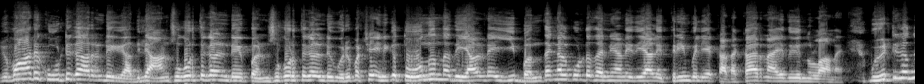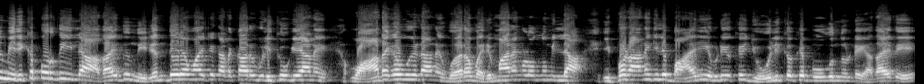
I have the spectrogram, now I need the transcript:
ഒരുപാട് കൂട്ടുകാരുണ്ട്. അതിൽ ആൺസുഹൃത്തുക്കളുണ്ട് പെൺസുഹൃത്തുക്കളുണ്ട്. ഒരുപക്ഷെ എനിക്ക് തോന്നുന്നത് ഇയാളുടെ ഈ ബന്ധങ്ങൾ കൊണ്ട് തന്നെയാണ് ഇയാൾ ഇത്രയും വലിയ കടക്കാരനായത് എന്നുള്ളതാണ്. വീട്ടിലൊന്നും ഇരിക്കപ്പുറത്തിയില്ല അതായത് നിരന്തരമായിട്ട് കടക്കാർ വിളിക്കുകയാണ്. വാടക വീടാണ്. വേറെ വരുമാനങ്ങളൊന്നുമില്ല. ഇപ്പോഴാണെങ്കിൽ ഭാര്യ എവിടെയൊക്കെ ജോലിക്കൊക്കെ പോകുന്നുണ്ട്. അതായത്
